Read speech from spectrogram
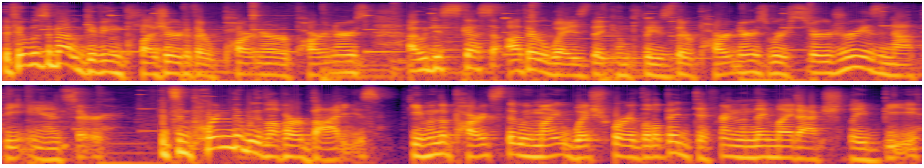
If it was about giving pleasure to their partner or partners, I would discuss other ways they can please their partners where surgery is not the answer. It's important that we love our bodies, even the parts that we might wish were a little bit different than they might actually be.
